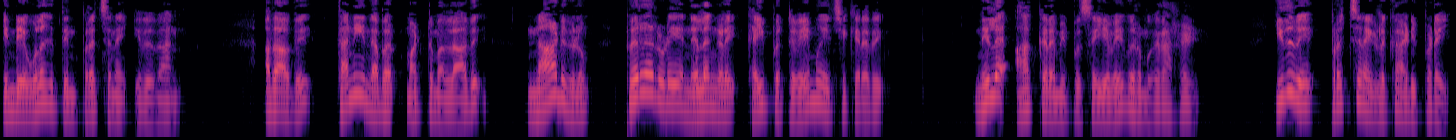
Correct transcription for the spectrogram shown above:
இன்றைய உலகத்தின் பிரச்சனை இதுதான். அதாவது தனி நபர் மட்டுமல்லாது நாடுகளும் பிறருடைய நிலங்களை கைப்பற்றவே முயற்சிக்கிறது. நில ஆக்கிரமிப்பு செய்யவே விரும்புகிறார்கள். இதுவே பிரச்சனைகளுக்கு அடிப்படை.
